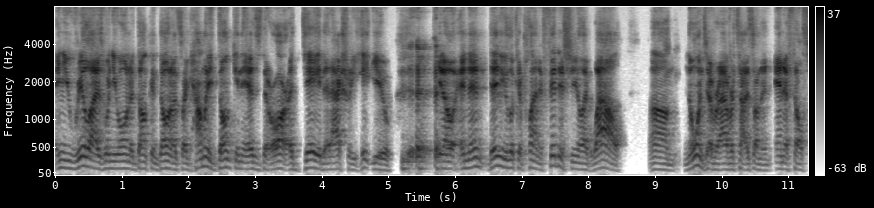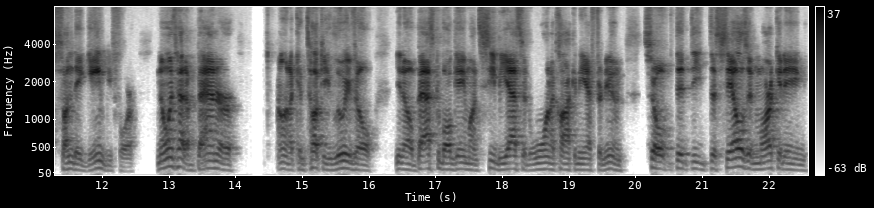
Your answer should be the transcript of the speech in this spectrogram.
And you realize when you own a Dunkin' Donuts, like how many Dunkin' ads there are a day that actually hit you, you know. And then then you look at Planet Fitness and you're like, wow, um, no one's ever advertised on an NFL Sunday game before. No one's had a banner on a Kentucky Louisville you know, basketball game on CBS at one o'clock in the afternoon. So the, the, the sales and marketing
